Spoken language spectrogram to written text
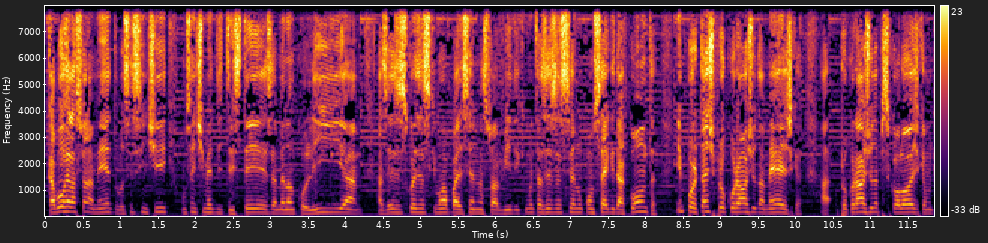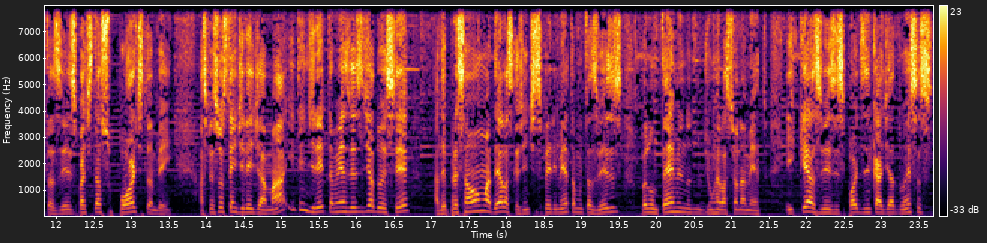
acabou o relacionamento, você sentir um sentimento de tristeza, melancolia, às vezes coisas que vão aparecendo na sua vida e que muitas vezes você não consegue dar conta, é importante procurar uma ajuda médica, procurar uma ajuda psicológica muitas vezes para te dar suporte também. As pessoas têm direito de amar e têm direito também às vezes de adoecer. A depressão é uma delas que a gente experimenta muitas vezes por um término de um relacionamento e que às vezes pode desencadear doenças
